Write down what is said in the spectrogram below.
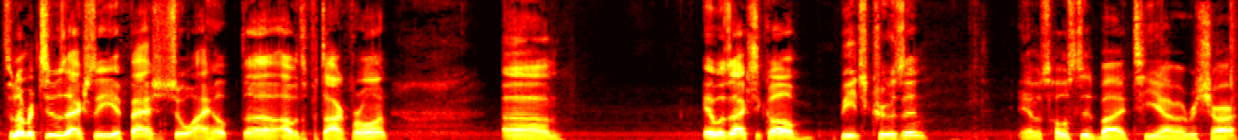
So number two is actually a fashion show I helped. Uh, I was a photographer on. Um, it was actually called Beach Cruising. It was hosted by Tiara Richard.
